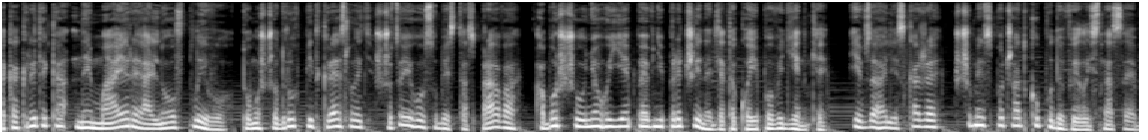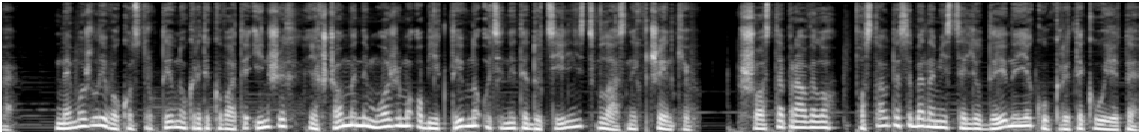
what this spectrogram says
Така критика не має реального впливу, тому що друг підкреслить, що це його особиста справа, або що у нього є певні причини для такої поведінки, і взагалі скаже, що ми спочатку подивились на себе. Неможливо конструктивно критикувати інших, якщо ми не можемо об'єктивно оцінити доцільність власних вчинків. Шосте правило поставте себе на місце людини, яку критикуєте.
